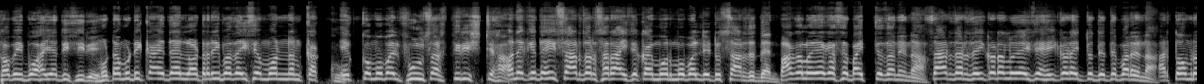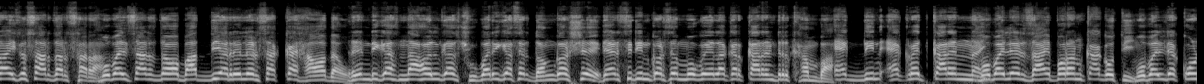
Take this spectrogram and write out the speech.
সবই বহাইয়া দিছি রে। মোটামুটি কায়দায় লটারি বাজাইছে মন্নান কাকু। এক মোবাইল ফুল চার্জ তিরিশ টাকা। অনেকে দেখি চার্জার ছাড়া আইছে, কয়, মোর মোবাইলটা একটু চার্জ দেন। পাগল হয়ে গেছে বাইতে জানে না। চার্জার যেই কটা লই আইছে, সেই কটাই তো দিতে পারে না। আর তোমরা আইছো চার্জার ছাড়া। মোবাইল চার্জ দেওয়া বাদ দিয়া রেলের চাক্কায় হাওয়া দাও। রেন্ডি গাছ, নাহল গাছ, সুপারি গাছের দঙ্গর্ষে দেড় সিটিন করছে মোগো এলাকার কারেন্টের খাম্বা। একদিন এক রাত কারেন্ট নাই। মোবাইলের যায় পরান কাগতি। মোবাইলটা কোন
